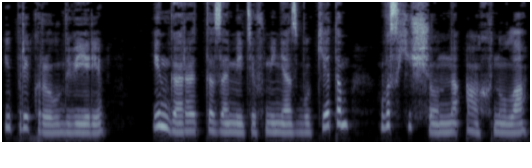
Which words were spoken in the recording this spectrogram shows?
и прикрыл двери. Ингаретта, заметив меня с букетом, восхищенно ахнула.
